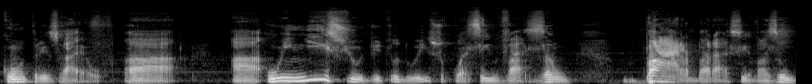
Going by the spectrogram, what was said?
contra Israel. A, a, o início de tudo isso, com essa invasão bárbara, essa invasão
